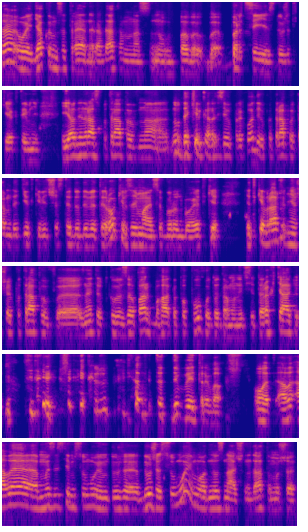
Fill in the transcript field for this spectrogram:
та ой, дякуємо за тренера. Да, там у нас ну борці є дуже такі активні. Я один раз потрапив на ну декілька разів приходив, потрапив там, де дітки від 6 до 9 років займаються боротьбою. Я такі Є таке враження, що я потрапив, е, знаєте, коли в зоопарк багато попуху, то там вони всі тарахтять. Кажу, я би тут не витримав. От, але, але ми за цим сумуємо дуже дуже сумуємо однозначно, да, тому що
